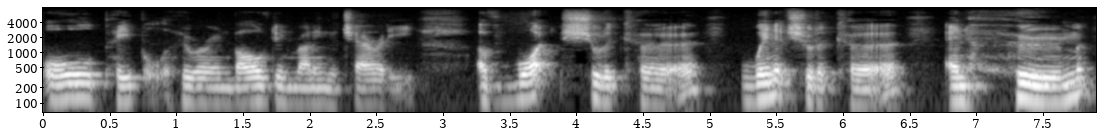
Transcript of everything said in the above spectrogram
all people who are involved in running the charity of what should occur, when it should occur, and whom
